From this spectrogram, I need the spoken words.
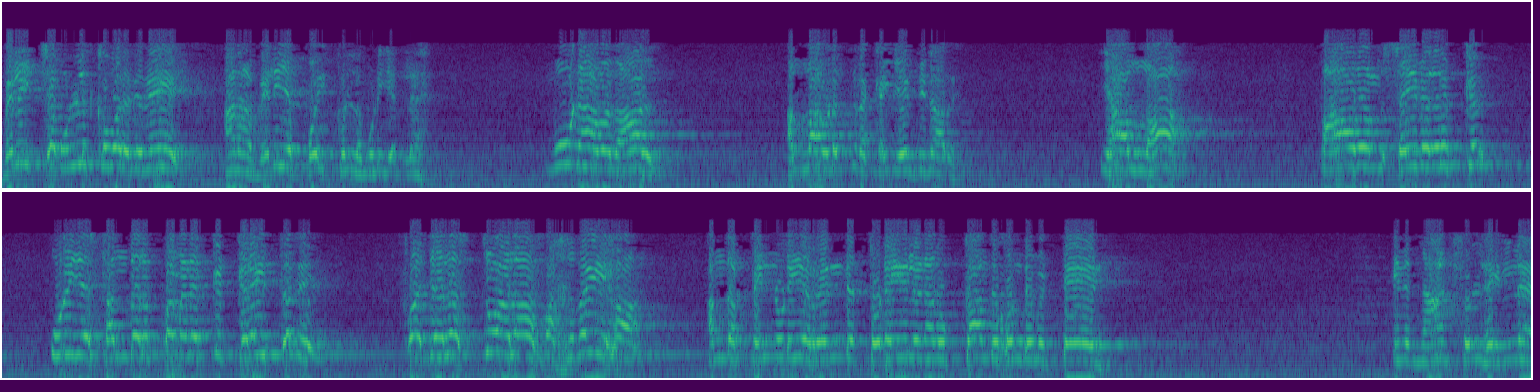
வெளிச்சம் உள்ளுக்கு வருகிறது ஆனா வெளியே போய்கொள்ள முடியல. மூணாவது ஆள் அல்லாவிடத்தில் கையேந்தினாரு. அல்லா பாவம் செய்வதற்கு உரிய சந்தர்ப்பம் எனக்கு கிடைத்தது. அந்த பெண்ணுடைய ரெண்டு தொடையில நான் உட்கார்ந்து கொண்டு விட்டேன். இது நான் சொல்ல இல்லை.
